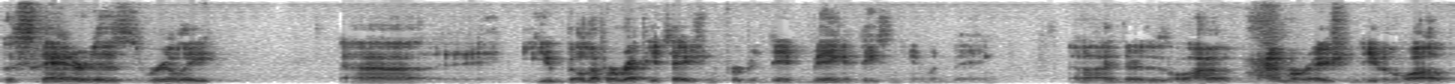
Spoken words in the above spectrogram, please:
the standard is really uh, you build up a reputation for being a decent human being uh, there, there's a lot of admiration, even love,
